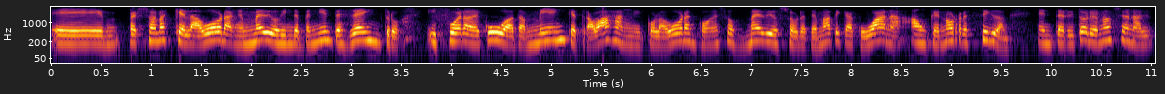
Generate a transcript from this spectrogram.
eh, personas que laboran en medios independientes dentro y fuera de Cuba también, que trabajan y colaboran con esos medios sobre temática cubana, aunque no residan en territorio nacional.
